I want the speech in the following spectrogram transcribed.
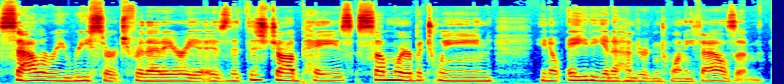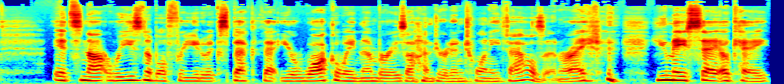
salary research for that area is that this job pays somewhere between you know 80 and 120,000 it's not reasonable for you to expect that your walkaway number is 120,000 right? You may say okay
